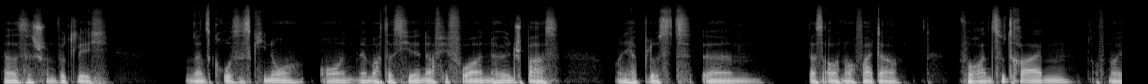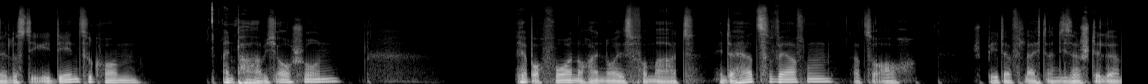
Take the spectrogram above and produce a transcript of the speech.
Das ist schon wirklich ein ganz großes Kino und mir macht das hier nach wie vor einen Höllenspaß und ich habe Lust, ähm, das auch noch weiter voranzutreiben, auf neue lustige Ideen zu kommen. Ein paar habe ich auch schon. Ich habe auch vor, noch ein neues Format hinterher zu werfen. Dazu auch später vielleicht an dieser Stelle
